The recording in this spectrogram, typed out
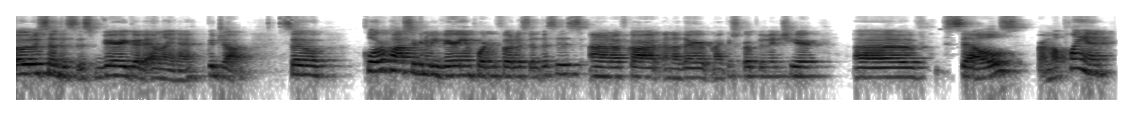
Photosynthesis. Very good, Elena. Good job. So chloroplasts are going to be very important photosynthesis. Um, I've got another microscope image here of cells from a plant,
